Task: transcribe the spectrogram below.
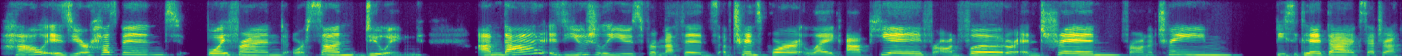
How is your husband, boyfriend, or son doing? Um, Andar is usually used for methods of transport like a pie for on foot or en tren for on a train, bicicleta, etc.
